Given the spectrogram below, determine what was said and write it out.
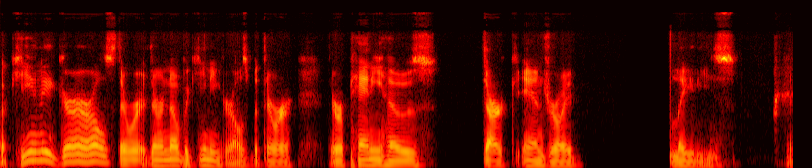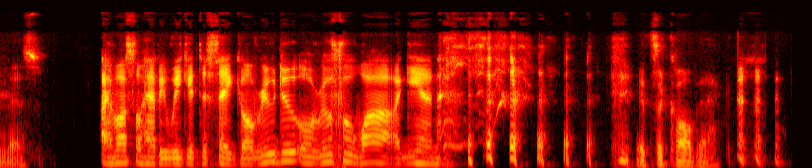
bikini girls there were there were no bikini girls but there were there were pantyhose dark android ladies in this I'm also happy we get to say Gorudu or Rufu Wa again. it's a callback.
